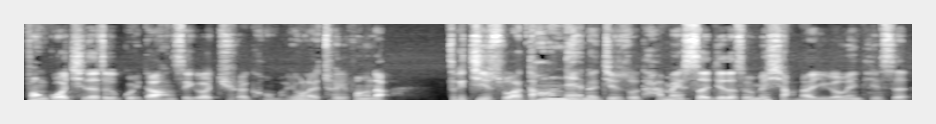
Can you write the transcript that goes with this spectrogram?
放国旗的这个轨道上是有个缺口嘛，用来吹风的。这个技术啊，当年的技术，他们设计的时候没想到一个问题是，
